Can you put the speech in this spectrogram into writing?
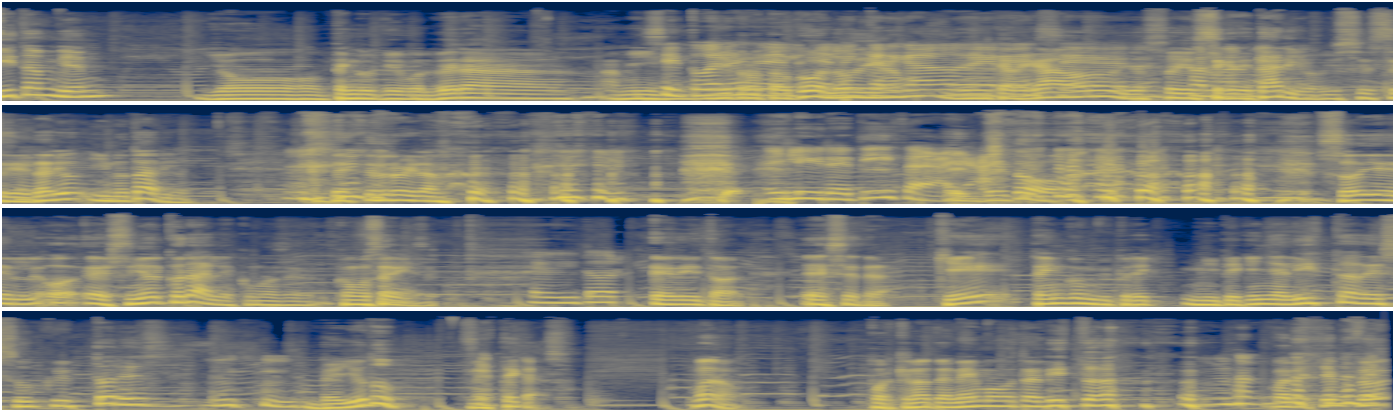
Y también yo tengo que volver a, a mi, Sí, tú mi eres protocolo, el digamos, encargado de encargado. agradecer Yo soy el secretario, yo soy el Sí. secretario y notario de este programa. Es libretista, ya, de todo. soy el, o- el señor Corales, como se, como se Sí. dice. editor. Editor, etcétera. Que tengo mi, pre- mi pequeña lista de suscriptores de YouTube, Sí. en este caso. Bueno, porque no tenemos otra lista. No- Por ejemplo,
